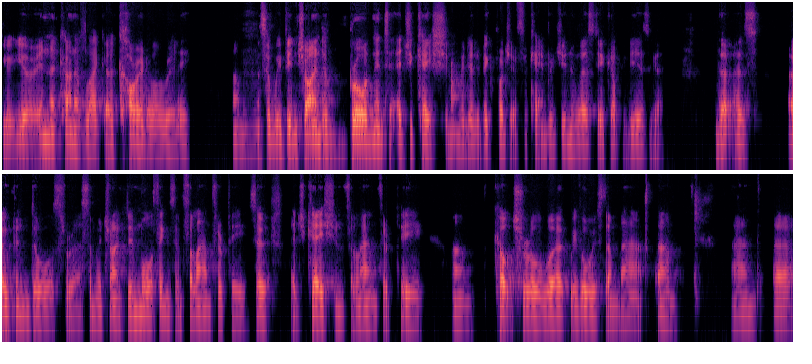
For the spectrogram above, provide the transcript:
you, are in a kind of like a corridor really. Um, mm -hmm. And so we've been trying to broaden into education. We did a big project for Cambridge University a couple of years ago that has opened doors for us and we're trying to do more things in philanthropy so education philanthropy um, cultural work we've always done that um, and uh,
